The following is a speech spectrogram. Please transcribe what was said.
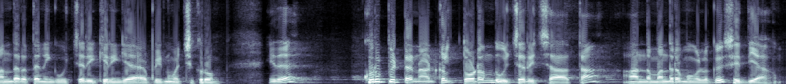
மந்திரத்தை நீங்கள் உச்சரிக்கிறீங்க அப்படின்னு வச்சுக்கிறோம். இதை குறிப்பிட்ட நாட்கள் தொடர்ந்து உச்சரித்தா தான் அந்த மந்திரம் உங்களுக்கு சித்தியாகும்.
